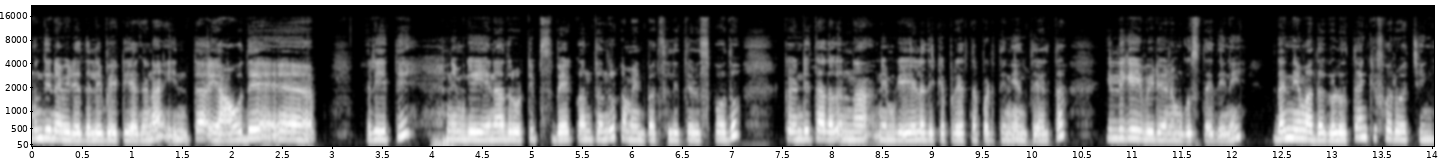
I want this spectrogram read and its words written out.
ಮುಂದಿನ ವಿಡಿಯೋದಲ್ಲಿ ಭೇಟಿಯಾಗೋಣ. ಇಂಥ ಯಾವುದೇ ರೀತಿ ನಿಮಗೆ ಏನಾದರೂ ಟಿಪ್ಸ್ ಬೇಕು ಅಂತಂದರೂ ಕಮೆಂಟ್ ಬಾಕ್ಸಲ್ಲಿ ತಿಳಿಸ್ಬೋದು. ಖಂಡಿತ ಅದನ್ನು ನಿಮಗೆ ಹೇಳೋದಕ್ಕೆ ಪ್ರಯತ್ನ ಪಡ್ತೀನಿ ಅಂತ ಹೇಳ್ತಾ ಇಲ್ಲಿಗೆ ಈ ವಿಡಿಯೋನ ಮುಗಿಸ್ತಾ ಇದ್ದೀನಿ. ಧನ್ಯವಾದಗಳು. ಥ್ಯಾಂಕ್ ಯು ಫಾರ್ ವಾಚಿಂಗ್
